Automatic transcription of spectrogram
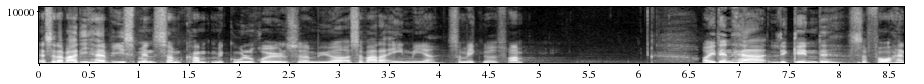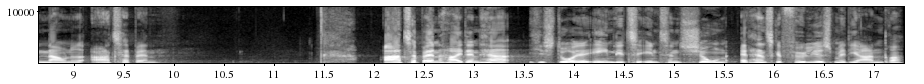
Altså, der var de her vismænd, som kom med guld, røgelse og myre, og så var der en mere, som ikke nåede frem. Og i den her legende, så får han navnet Artaban. Artaban har i den her historie egentlig til intention, at han skal følges med de andre.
